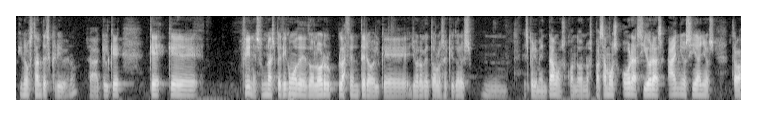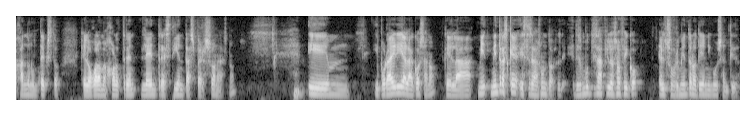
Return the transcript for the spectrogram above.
y no obstante escribe, ¿no? O sea, aquel que, que, fin, es una especie como de dolor placentero el que yo creo que todos los escritores mm, experimentamos cuando nos pasamos horas y horas, años y años trabajando en un texto que luego a lo mejor leen 300 personas, ¿no? Y, y, por ahí iría la cosa, ¿no? Que la, mientras que, este es el asunto, desde un punto de vista filosófico, el sufrimiento no tiene ningún sentido.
